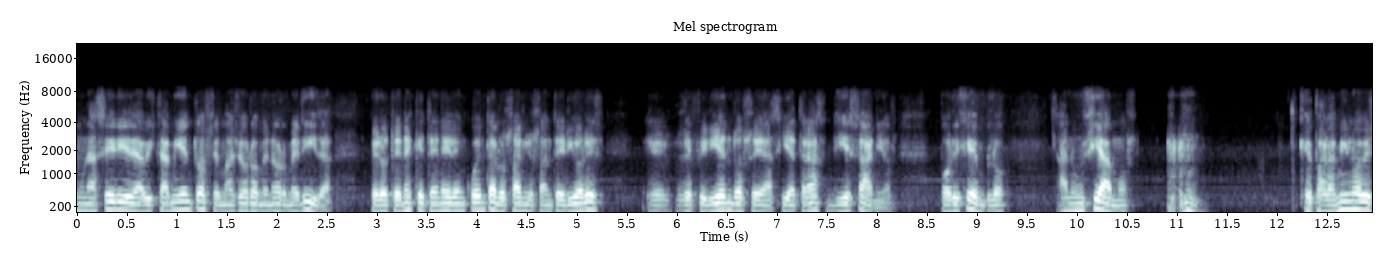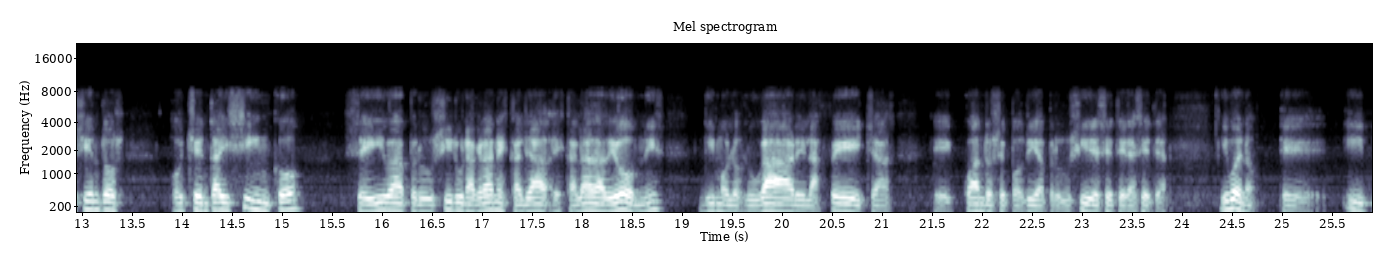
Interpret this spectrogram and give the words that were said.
una serie de avistamientos en mayor o menor medida, pero tenés que tener en cuenta los años anteriores, eh, refiriéndose hacia atrás 10 años. Por ejemplo, anunciamos que para 1985 se iba a producir una gran escalada, escalada de ovnis, dimos los lugares, las fechas, eh, cuándo se podría producir, etcétera, etcétera. Y bueno, eh, y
